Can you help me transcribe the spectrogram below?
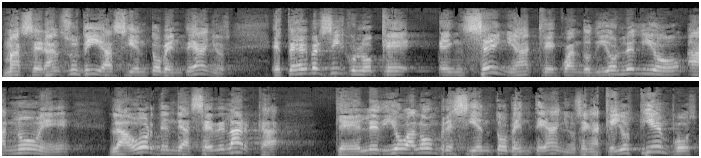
mas serán sus días 120 años. Este es el versículo que enseña que cuando Dios le dio a Noé la orden de hacer el arca, que él le dio al hombre 120 años. En aquellos tiempos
